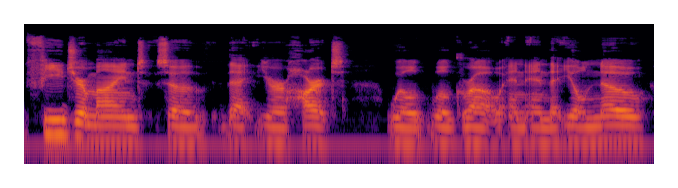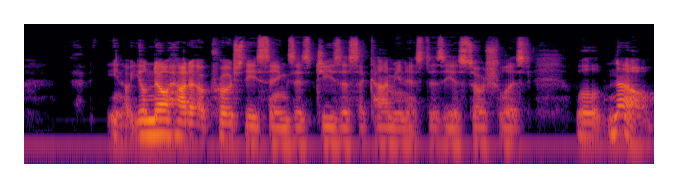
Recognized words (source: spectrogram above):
feed your mind so that your heart will will grow and and that you'll know you know you'll know how to approach these things is jesus a communist is he a socialist well no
